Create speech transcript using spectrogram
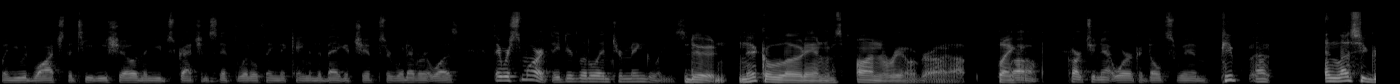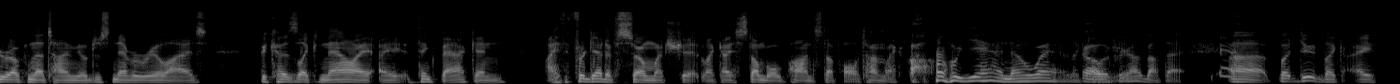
when you would watch the TV show and then you'd scratch and sniff the little thing that came in the bag of chips or whatever it was? They were smart. They did little interminglings. Dude, Nickelodeon was unreal growing up. Like oh, Cartoon Network, Adult Swim. people uh, unless you grew up in that time you'll just never realize because like now i i think back and i forget of so much shit like i stumble upon stuff all the time like oh yeah no way like Oh, totally yeah. forgot about that Yeah. uh but dude like I,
